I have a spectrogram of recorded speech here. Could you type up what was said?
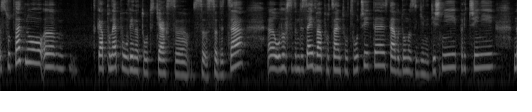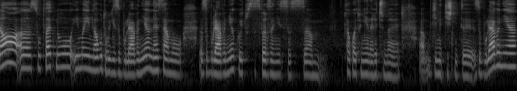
Съответно, така поне половината от тях са, са, са деца. В 72% от случаите става дума за генетични причини, но съответно има и много други заболявания, не само заболявания, които са свързани с това, което ние наричаме генетичните заболявания.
